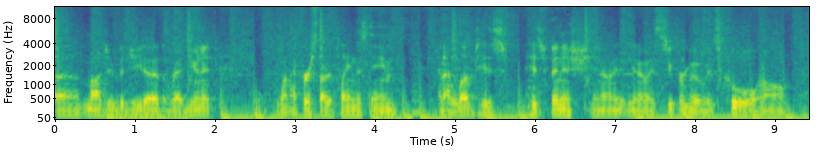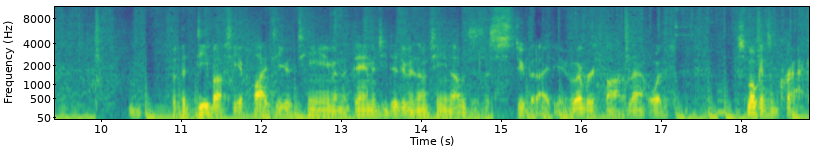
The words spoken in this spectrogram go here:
uh, Majin Vegeta, the red unit, when I first started playing this game, and I loved his his finish. You know, you know his super move is cool and all, but the debuffs he applied to your team and the damage he did to his own team, that was just a stupid idea. Whoever thought of that was smoking some crack,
